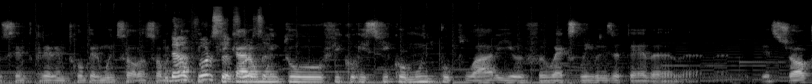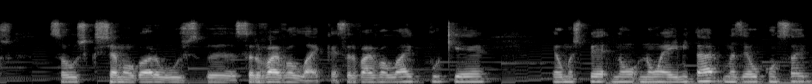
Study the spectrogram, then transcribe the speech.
sinto querer interromper muito, só, só muito não, rápido, força, ficaram força. muito, ficou, isso ficou muito popular e foi o Ex Libris até da, da, desses jogos. São os que chamam agora os uh, Survival Like. É Survival Like porque é, é uma espécie, não, não é imitar, mas é o conceito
